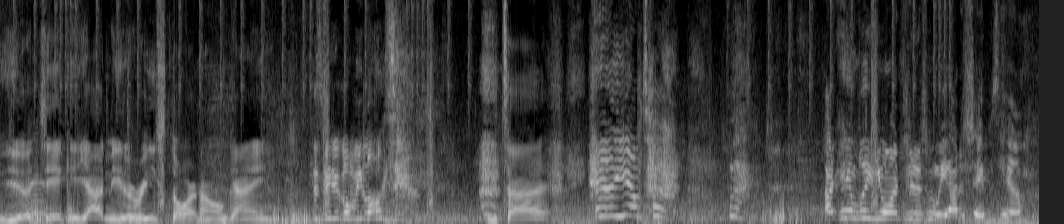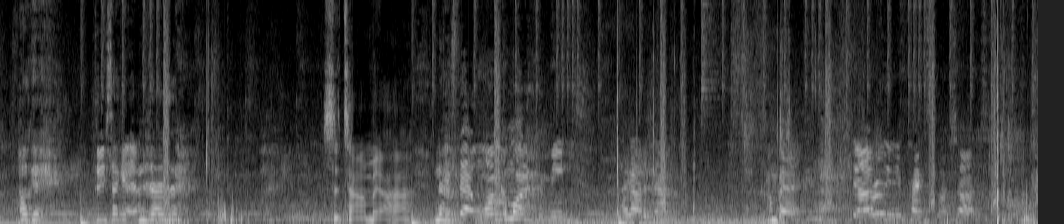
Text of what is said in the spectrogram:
Yeah, check it. Y'all need a restart on game. This video gonna be long You tired? Hell yeah, I'm tired. I can't believe you want to do this when we out of shape as hell. Okay, three second energizer. It's a timeout, huh? No, it's that one Come on for me. I got it now. Come back. Yeah, I really need to practice my shots.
